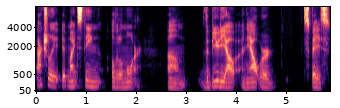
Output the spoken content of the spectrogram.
Actually it might sting a little more. Um, the beauty out in the outward space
